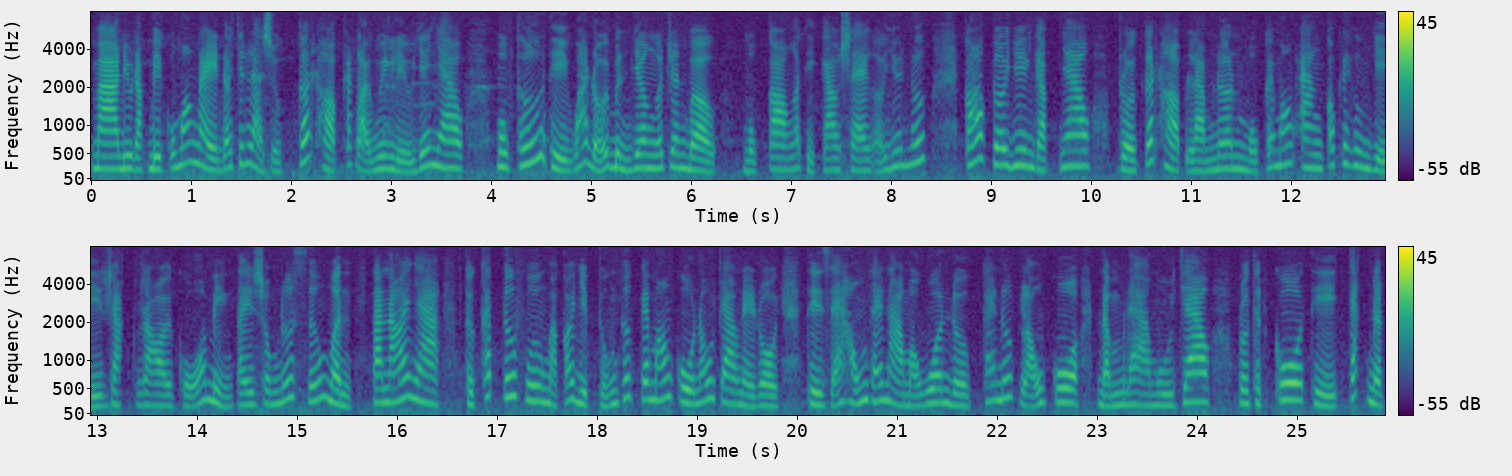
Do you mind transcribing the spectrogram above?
Mà điều đặc biệt của món này đó chính là sự kết hợp các loại nguyên liệu với nhau. Một thứ thì quá đổi bình dân ở trên bờ, một con thì cao sang ở dưới nước có cơ duyên gặp nhau rồi kết hợp làm nên một cái món ăn có cái hương vị rặt ròi của miền Tây sông nước xứ mình. Ta nói nha, thực khách tứ phương mà có dịp thưởng thức cái món cua nấu chao này rồi thì sẽ không thể nào mà quên được cái nước lẩu cua đậm đà mùi chao, rồi thịt cua thì chắc nịch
